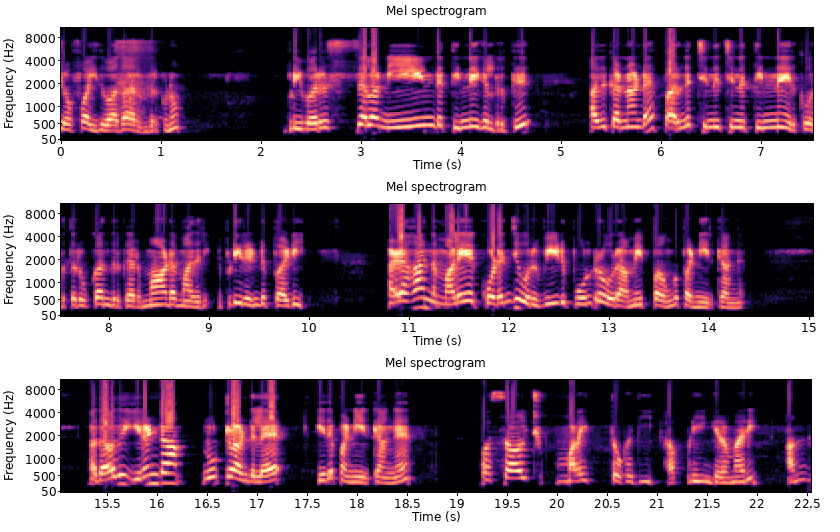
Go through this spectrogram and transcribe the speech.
ஷோஃபா இதுவாக தான் இருந்திருக்கணும். இப்படி வரிசலாம் நீண்ட திண்ணைகள் இருக்குது அதுக்கு அண்ணாண்ட பாருங்கள் சின்ன சின்ன திண்ணை இருக்குது ஒருத்தர் உட்காந்துருக்காரு மாடை மாதிரி. இப்படி ரெண்டு படி. அழகாக இந்த மலையை குடஞ்சி ஒரு வீடு போன்ற ஒரு அமைப்பு அவங்க பண்ணியிருக்காங்க. அதாவது இரண்டாம் நூற்றாண்டில் இதை பண்ணியிருக்காங்க. பசால்ட் மலைத்தொகுதி அப்படிங்கிற மாதிரி அந்த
